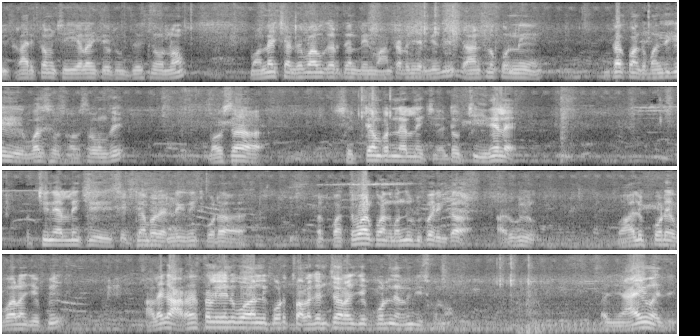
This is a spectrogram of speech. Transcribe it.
ఈ కార్యక్రమం చేయాలని చెప్పి ఉద్దేశంలో ఉన్నాం. మొన్న చంద్రబాబు గారితో నేను మాట్లాడడం జరిగింది. దాంట్లో కొన్ని ఇంకా కొంతమందికి ఇవ్వాల్సిన అవసరం ఉంది. బహుశా సెప్టెంబర్ నెల నుంచి అంటే వచ్చి ఈ నెలే. వచ్చే నెల నుంచి సెప్టెంబర్ ఎండింగ్ నుంచి కూడా మరి కొత్త వాళ్ళు కొంతమంది ఉండిపోయారు ఇంకా అర్హులు. వాళ్ళకి కూడా ఇవ్వాలని చెప్పి అలాగే అర్హత లేని వాళ్ళని కూడా తొలగించాలని చెప్పి కూడా నిర్ణయం తీసుకున్నాం. అది న్యాయం అది.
